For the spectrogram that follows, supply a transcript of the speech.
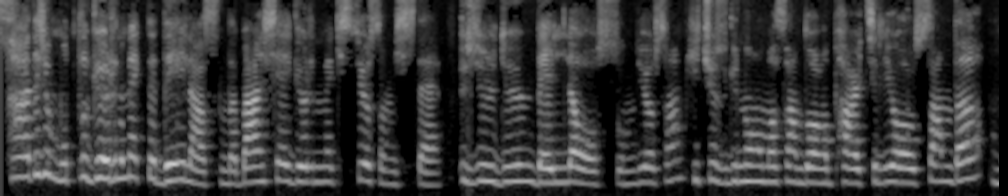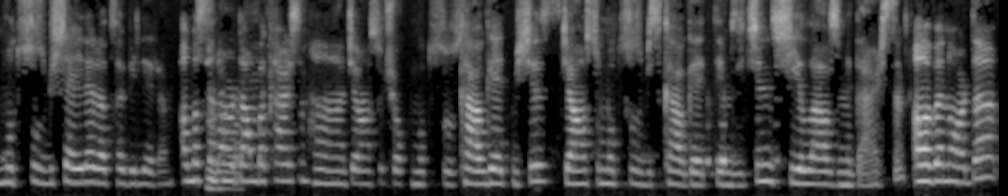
sadece mutlu görünmek de değil aslında. Ben şey görünmek istiyorsam işte üzüldüğüm belli olsun diyorsam hiç üzgün olmasam da o an partiliyor olsam da mutsuz bir şeyler atabilirim. Ama sen Hı. oradan bakarsın ha Cansu çok mutsuz. Kavga etmişiz. Cansu mutsuz biz kavga ettiğimiz için she loves me dersin. Ama ben orada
